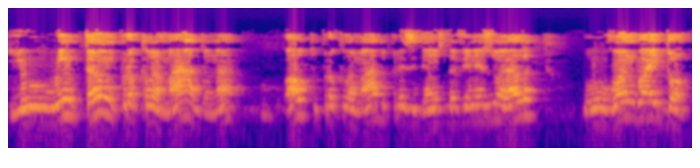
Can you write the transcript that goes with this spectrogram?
e o então proclamado, né, o autoproclamado presidente da Venezuela, o Juan Guaidó.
